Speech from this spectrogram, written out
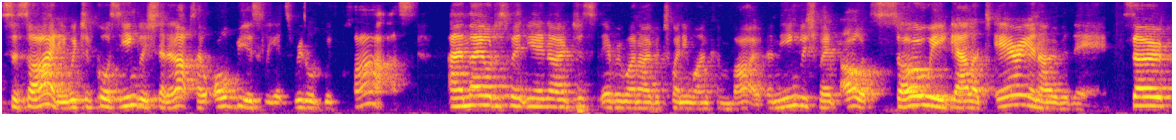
society, which of course the English set it up. So obviously it's riddled with class. And they all just went, yeah, no, just everyone over 21 can vote. And the English went, oh, it's so egalitarian over there. So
